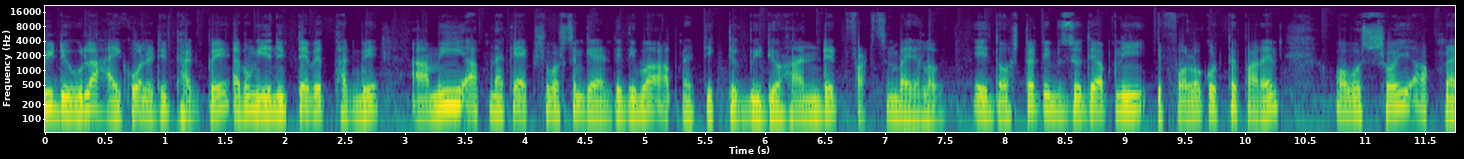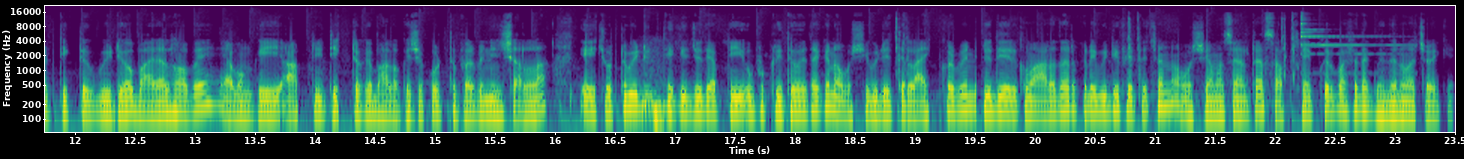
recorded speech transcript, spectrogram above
ভিডিওগুলো হাই কোয়ালিটির থাকবে এবং ইউনিক টাইপের থাকবে, আমি আপনাকে একশো পার্সেন্ট গ্যারান্টি দিব আপনার TikTok video hundred percent viral হবে। এই দশটা টিপস যদি আপনি ফলো করতে পারেন, অবশ্যই আপনার টিকটক ভিডিও ভাইরাল হবে এবং কি আপনি টিকটকে ভালো কিছু করতে পারবেন ইনশাল্লাহ এই ছোট্ট ভিডিও থেকে যদি আপনি উপকৃত হয়ে থাকেন, অবশ্যই ভিডিওতে লাইক করবেন। যদি এরকম আরও দরকারি ভিডিও পেতে চান, অবশ্যই আমার চ্যানেলটা সাবস্ক্রাইব করে পাশে থাকবেন। ধন্যবাদ সবাইকে।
